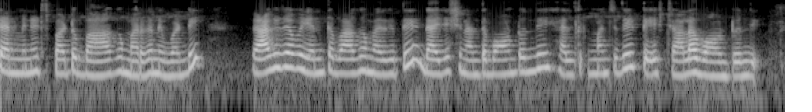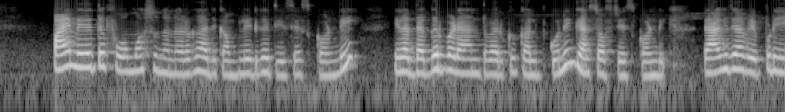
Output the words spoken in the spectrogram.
టెన్ మినిట్స్ పాటు బాగా మరగనివ్వండి. రాగి జావ ఎంత బాగా మరిగితే డైజెషన్ అంత బాగుంటుంది హెల్త్కి మంచిది టేస్ట్ చాలా బాగుంటుంది. పైన ఏదైతే ఫోమ్ వస్తుందన్నారో అది కంప్లీట్గా తీసేసుకోండి. ఇలా దగ్గర పడేంత వరకు కలుపుకొని గ్యాస్ ఆఫ్ చేసుకోండి. రాగి జావ ఎప్పుడు ఈ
